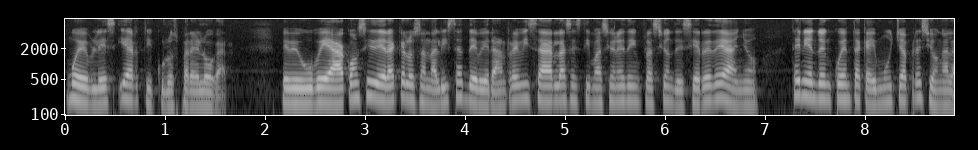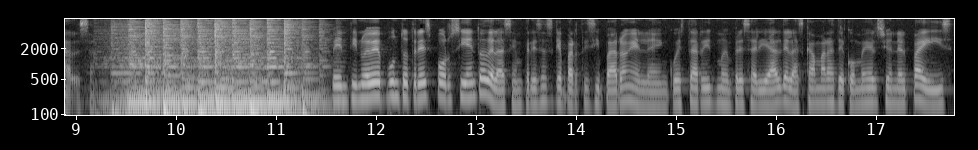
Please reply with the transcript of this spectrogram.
muebles y artículos para el hogar. BBVA considera que los analistas deberán revisar las estimaciones de inflación de cierre de año, teniendo en cuenta que hay mucha presión al alza. 29.3% de las empresas que participaron en la encuesta ritmo empresarial de las cámaras de comercio en el país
